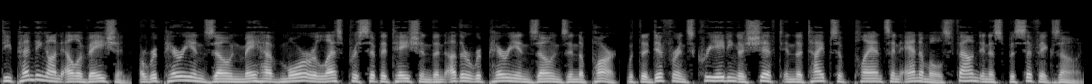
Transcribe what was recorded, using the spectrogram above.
Depending on elevation, a riparian zone may have more or less precipitation than other riparian zones in the park, with the difference creating a shift in the types of plants and animals found in a specific zone.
